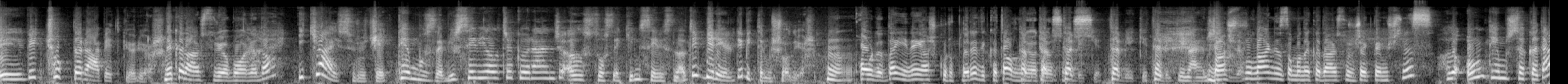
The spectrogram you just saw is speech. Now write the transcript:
E, ve çok da rağbet görüyor. Ne kadar sürüyor bu arada? İki ay sürecek. Temmuz'da bir seviye alacak öğrenci, Ağustos'ta ikinci seviyesini alacak. Bir Eylül'de bitirmiş oluyor. Hı, orada da yine yaş grupları dikkate alınıyor Tabii, tabii, diyorsunuz. tabii ki, tabii ki, tabii ki. yine. Başvurular ne zamana kadar sürecek demiştiniz? Valla 10 Temmuz'a kadar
